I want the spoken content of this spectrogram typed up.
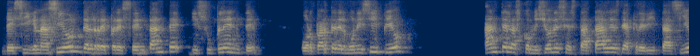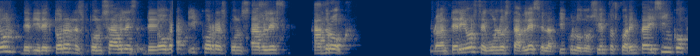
designación del representante y suplente por parte del municipio ante las comisiones estatales de acreditación de directores responsables de obra y corresponsables ad hoc. Lo anterior, según lo establece el artículo 245,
